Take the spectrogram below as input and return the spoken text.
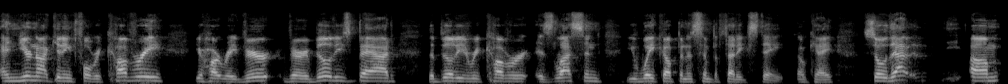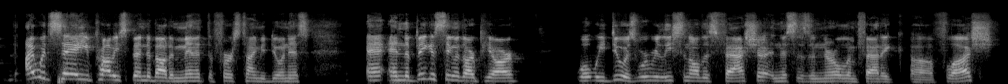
and you're not getting full recovery. Your heart rate var- variability is bad. The ability to recover is lessened. You wake up in a sympathetic state okay? So that um, i would say you probably spend about a minute the first time you're doing this. And, and the biggest thing with rpr what we do is we're releasing all this fascia and this is a neurolymphatic uh, flush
